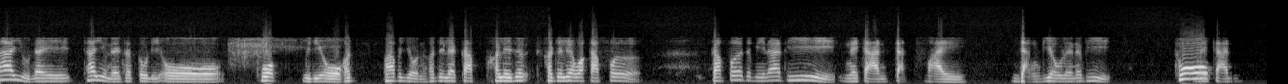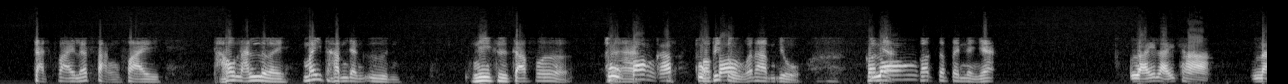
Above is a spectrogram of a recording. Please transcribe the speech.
ถ้าอยู่ในถ้าอยู่ในสตูดิโอพวกวิดีโอเขาภาพยนตร์เขาจะเรียก gaff เขาเรียกเขาจะเรียกว่า gaffer gaffer จะมีหน้าที่ในการจัดไฟอย่างเดียวเลยนะพี่ถูในกการจัดไฟและสั่งไฟเท่านั้นเลย ไม่ทำอย่างอื่น นี่คือกัฟเฟอร์ ถูกต้องครับพถูอกพี่ต้องตู่ก็ทำอยู่ ก็เนี่ยลองก็จะเป็นอย่างเงี้ย หลายๆฉากใน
